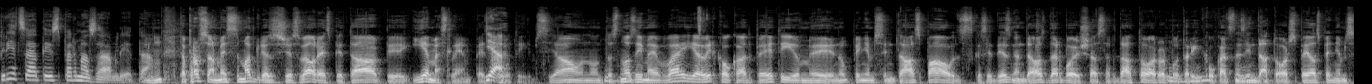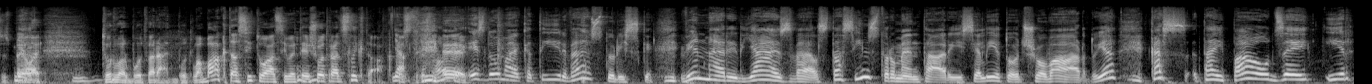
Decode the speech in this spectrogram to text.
priecāties par mazām lietām. Mm -hmm. Tā profesor, mēs esam atgriezušies vēlreiz pie tā, pie iemesliem pēc jā. būtības. Jā, un, un tas nozīmē, vai jau ir kaut kādi pētījumi, nu, pieņemsim tās paudzes, kas ir diezgan daudz darbojušās ar datoru, varbūt arī kaut kāds, nezinu, datorspēles, pieņemsim, spēlē. Mm -hmm. Tur varbūt varētu būt labāka tā situācija, vai tieši otrādi sliktāka. Jā, es domāju, ka tīri vēsturiski vienmēr ir jāizvēlas tas instrumentārijas, ja lietot šo vārdu, ja, kas tai paudzei ir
